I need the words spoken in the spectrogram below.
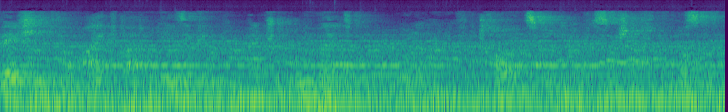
welchen vermeidbaren Risiken Mensch und Umwelt ohne eine vertrauenswürdige Wissenschaft ausgesetzt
